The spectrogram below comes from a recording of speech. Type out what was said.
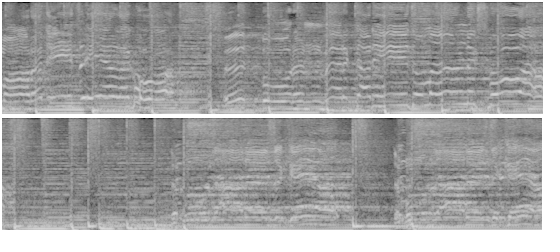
maar het is eerlijk hoor. Het boerenwerk dat is onmiddellijk zwaar. De boer dat is de keel, de boer dat is de keel.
